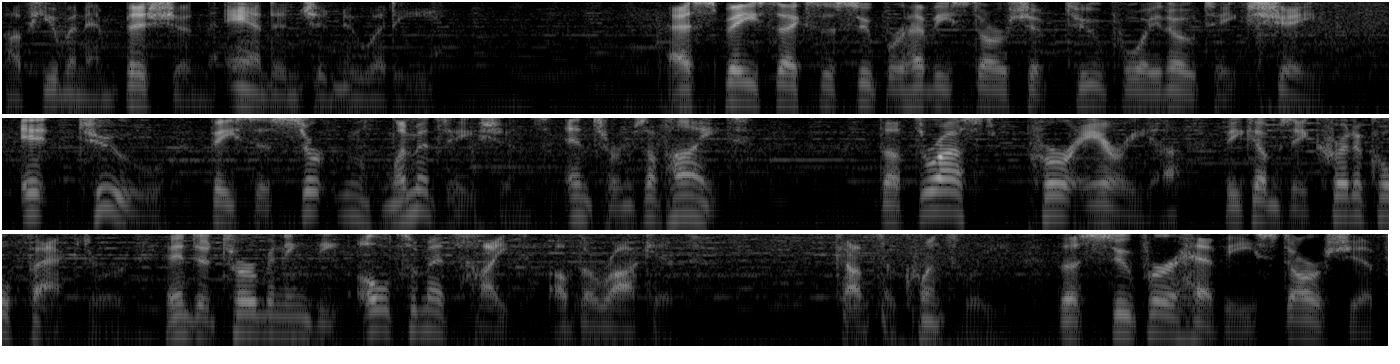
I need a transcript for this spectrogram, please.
of human ambition and ingenuity. As SpaceX's Super Heavy Starship 2.0 takes shape, it too faces certain limitations in terms of height. The thrust per area becomes a critical factor in determining the ultimate height of the rocket. Consequently, the Super Heavy Starship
